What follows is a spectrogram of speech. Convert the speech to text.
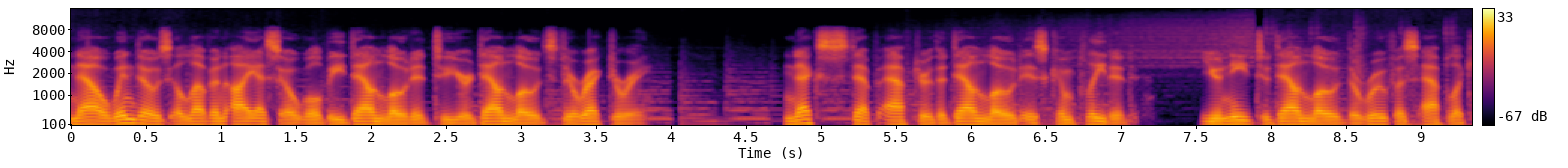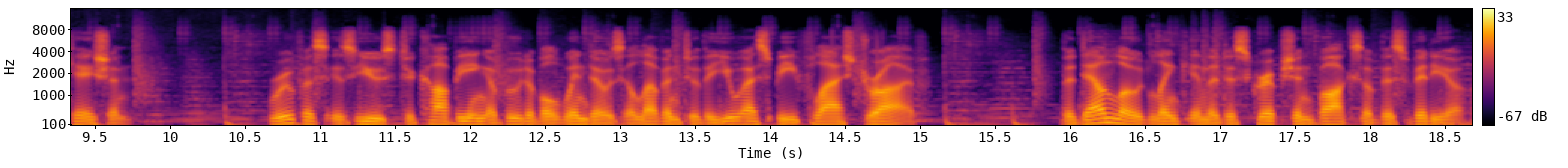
Now Windows 11 ISO will be downloaded to your downloads directory. Next step after the download is completed, you need to download the Rufus application. Rufus is used to copying a bootable Windows 11 to the USB flash drive. The download link in the description box of this video.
